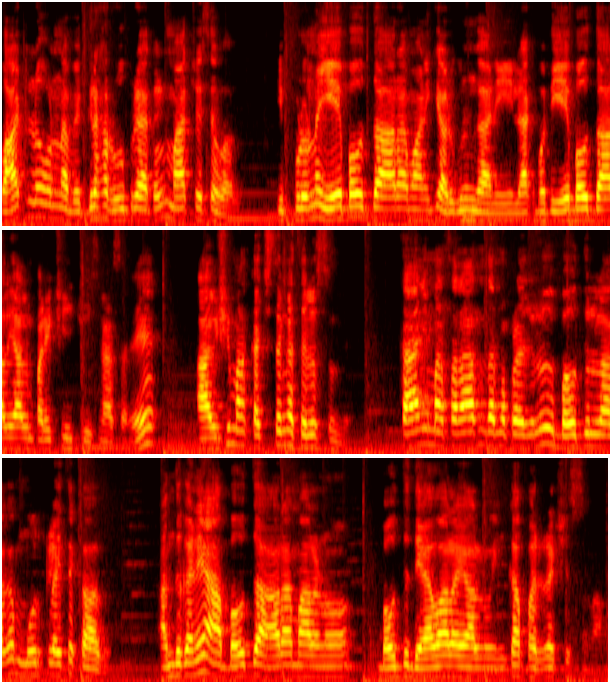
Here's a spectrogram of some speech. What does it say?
వాటిలో ఉన్న విగ్రహ రూపురేఖలను మార్చేసేవారు. ఇప్పుడున్న ఏ బౌద్ధ ఆరామానికి అడుగును కానీ లేకపోతే ఏ బౌద్ధ ఆలయాలను పరీక్షించి చూసినా సరే ఆ విషయం మనకు ఖచ్చితంగా తెలుస్తుంది. కానీ మన సనాతన ధర్మ ప్రజలు బౌద్ధుల్లాగా మూర్ఖులైతే కాదు. అందుకనే ఆ బౌద్ధ ఆరామాలను బౌద్ధ దేవాలయాలను ఇంకా పరిరక్షిస్తున్నాము.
